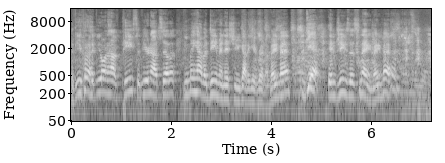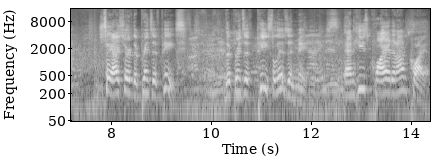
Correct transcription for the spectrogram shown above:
If you, if you don't have peace, if you're not settled, you may have a demon issue you got to get rid of. Amen? Get in Jesus' name. Amen? Say, I serve the Prince of Peace. The Prince of Peace lives in me. And he's quiet and I'm quiet.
